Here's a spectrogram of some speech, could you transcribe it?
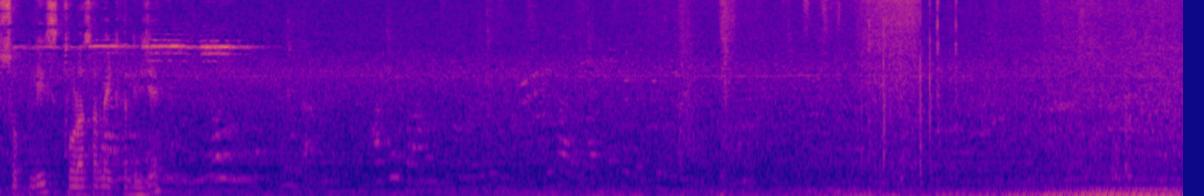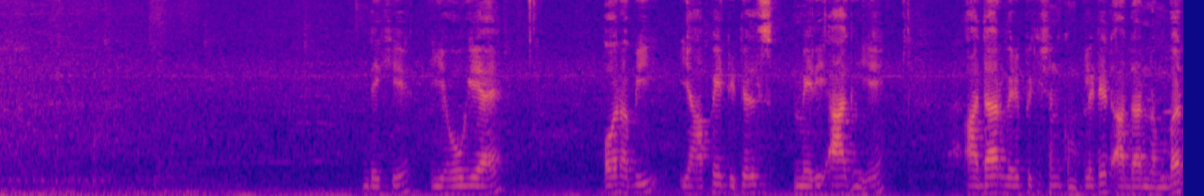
सो प्लीज़ थोड़ा सा वेट कर लीजिए। देखिए, ये हो गया है। और अभी यहाँ पे डिटेल्स मेरी आ गई है। Aadhaar verification completed Aadhaar number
